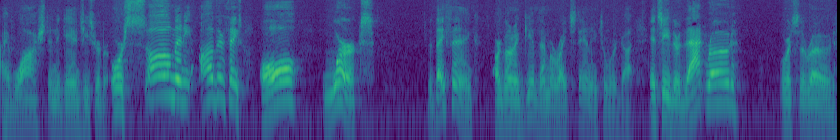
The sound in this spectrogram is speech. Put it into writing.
I have washed in the Ganges River. Or so many other things. All works that they think are going to give them a right standing toward God. It's either that road or it's the road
